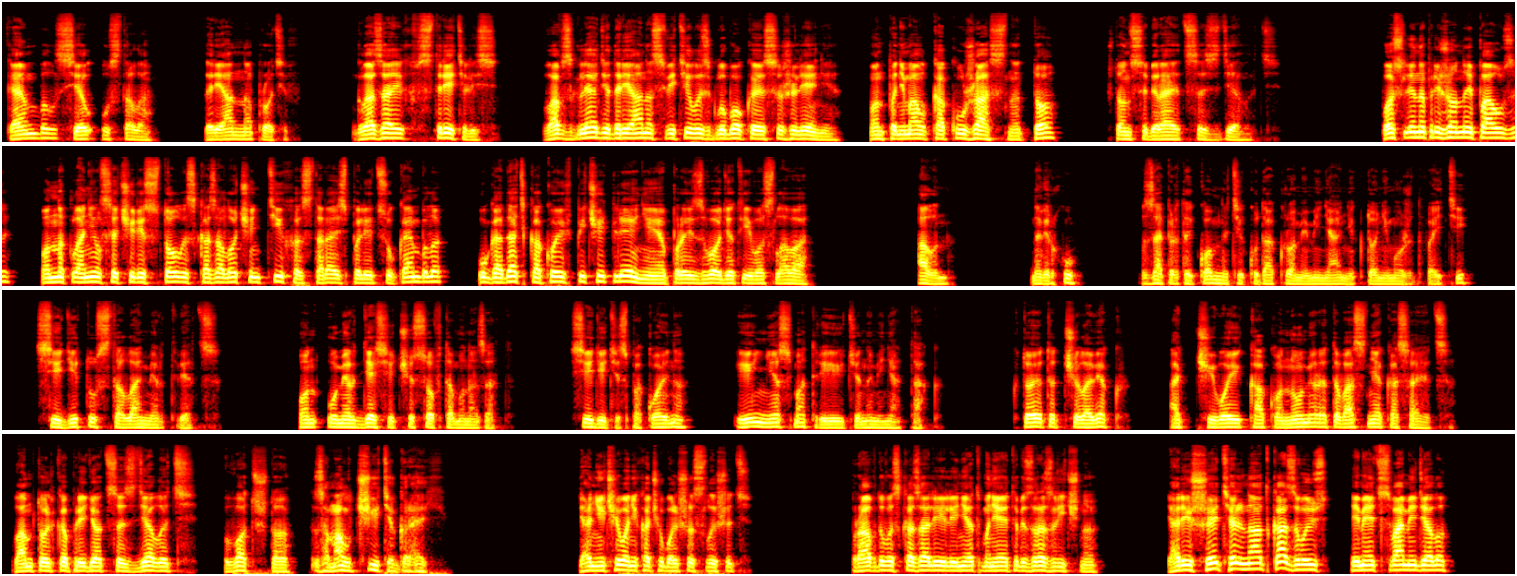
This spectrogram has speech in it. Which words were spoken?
Кэмпбелл сел у стола. Дариан напротив. Глаза их встретились. Во взгляде Дариана светилось глубокое сожаление. Он понимал, как ужасно то, что он собирается сделать. После напряженной паузы он наклонился через стол и сказал очень тихо, стараясь по лицу Кэмпбелла угадать, какое впечатление производят его слова. Аллан, наверху, в запертой комнате, куда кроме меня никто не может войти, сидит у стола мертвец. Он умер десять часов тому назад. Сидите спокойно и не смотрите на меня так. Кто этот человек, от чего и как он умер, это вас не касается. Вам только придется сделать вот что. Замолчите, Грей. Я ничего не хочу больше слышать. Правду вы сказали или нет, мне это безразлично. Я решительно отказываюсь иметь с вами дело.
